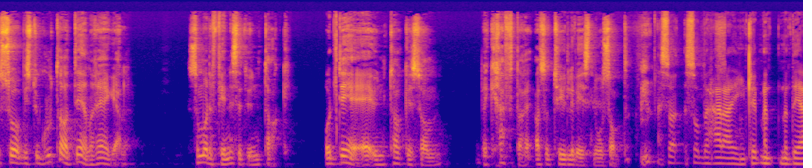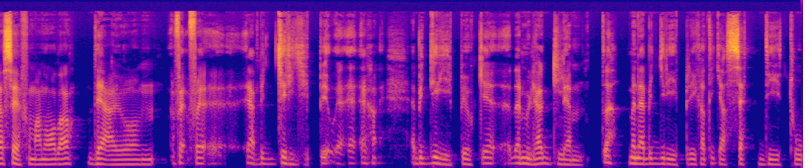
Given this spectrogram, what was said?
Så hvis du godtar at det er en regel, så må det finnes et unntak. Og det er unntaket som bekrefter altså tydeligvis noe sånt. Så, så det her er egentlig men, men det jeg ser for meg nå da, det er jo For, for jeg, jeg begriper jo jeg, jeg, jeg, begriper jo ikke Det er mulig jeg har glemt det, men jeg begriper ikke at jeg ikke har sett de to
